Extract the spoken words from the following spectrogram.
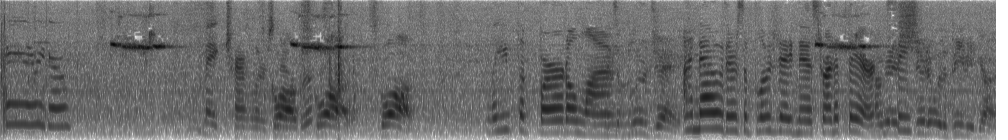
Okay, there we go. Make travelers squawk, squawk, squawk. Leave the bird alone. It's a blue jay. I know, there's a blue jay nest right up there. I'm going to shoot it with a BB gun.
